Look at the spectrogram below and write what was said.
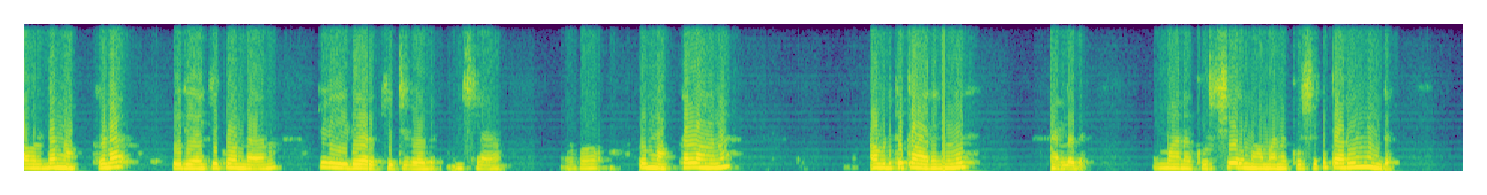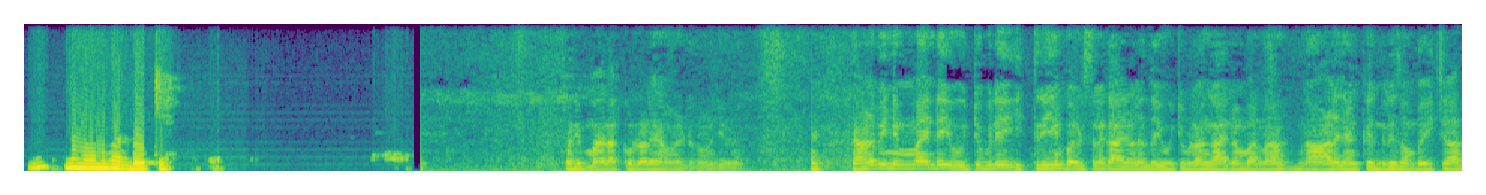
അവരുടെ മക്കളെ ഇരയാക്കിക്കൊണ്ടാണ് ഒരു വീഡിയോ ഇറക്കിയിട്ടുള്ളത്. മനസ്സിലായോ? അപ്പോ മക്കളാണ് അവിടുത്തെ കാര്യങ്ങൾ നല്ലത്. ഉമ്മാനെ കുറിച്ച് ഉമ്മാമാനെ കുറിച്ചൊക്കെ പറയുന്നുണ്ട് നിങ്ങളൊന്ന് കണ്ടു ഒരു ഇമ്മാലക്കുള്ള ഞങ്ങൾ ഇട്ടുകൊണ്ട് ചെയ്യുന്നത് ഞങ്ങൾ പിന്നെ ഉമ്മ എന്റെ യൂട്യൂബിൽ ഇത്രയും പേഴ്സണൽ കാര്യങ്ങൾ എന്താ യൂട്യൂബിലാൻ കാരണം പറഞ്ഞാൽ നാളെ ഞങ്ങൾക്ക് എന്തെങ്കിലും സംഭവിച്ചാൽ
